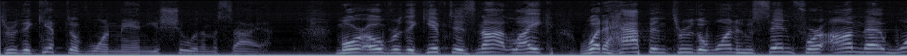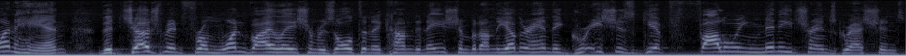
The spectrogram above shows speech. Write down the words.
through the gift of one man, Yeshua the Messiah? Moreover, the gift is not like what happened through the one who sinned, for on that one hand, the judgment from one violation resulted in condemnation, but on the other hand, the gracious gift following many transgressions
